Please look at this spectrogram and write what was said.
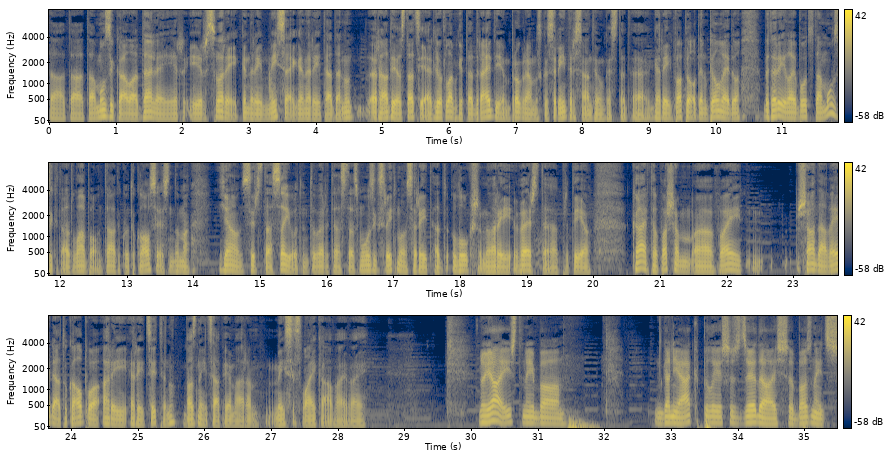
tā, tā, tā muzikālā daļa ir, ir svarīga, gan arī misē, gan arī tādā, nu, radiostacijā ir ļoti labi, ka ir tāda raidījuma programmas, kas ir interesanti un kas tad uh, garīgi papildina, pilnveido, bet arī, lai būtu tā mūzika tāda laba un tāda, ko tu klausies un domā, jā, un sirds tā sajūta, un tu vari tās, tās mūzikas ritmos arī tādu lūkšanu arī vērst uh, pret Dievu. Kā ir tev pašam, vai šādā veidā tu kalpo arī, arī citu, nu, baznīcā, piemēram, misijas laikā vai, vai? Nu jā, īstenībā gan Jēkabpilies es dziedājis baznīcas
